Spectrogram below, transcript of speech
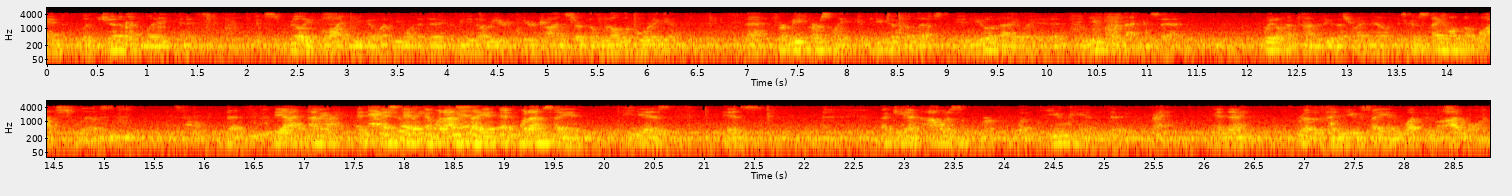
and legitimately, and it's, it's really polite when you go, what do you want to do? I mean, you know, you're, you're trying to serve the will of the board again. That, for me personally, if you took the list and you evaluated it, and you came back and said, we don't have time to do this right now, it's gonna stay on the watch list. That, the, I, I mean, and, and, and- and what I'm saying, and what I'm saying is, is, again, I wanna support what you can do. Right. And then, rather than you saying, what do I want?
